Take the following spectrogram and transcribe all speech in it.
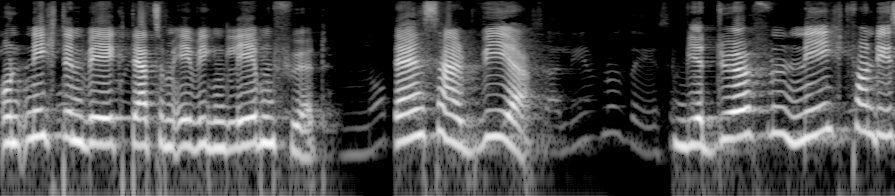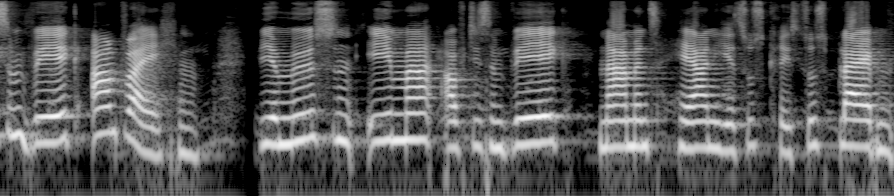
und nicht den Weg, der zum ewigen Leben führt. Deshalb wir, wir dürfen nicht von diesem Weg abweichen. Wir müssen immer auf diesem Weg namens Herrn Jesus Christus bleiben.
